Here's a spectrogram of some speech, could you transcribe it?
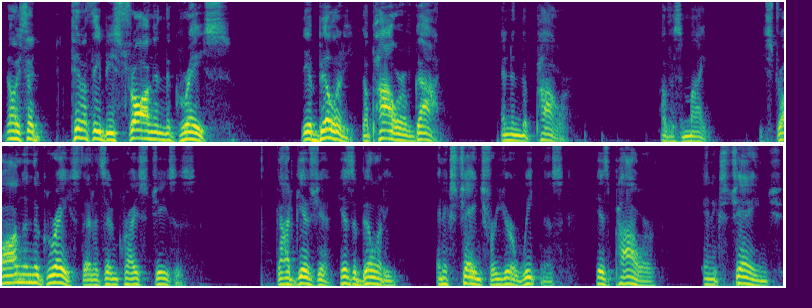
No, he said, Timothy, be strong in the grace, the ability, the power of God, and in the power of his might. Be strong in the grace that is in Christ Jesus. God gives you his ability in exchange for your weakness, his power in exchange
